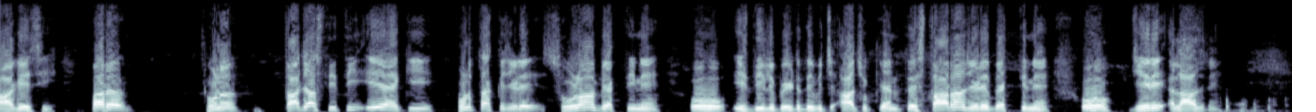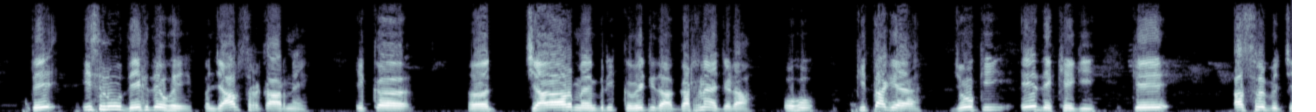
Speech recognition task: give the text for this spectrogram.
ਆ ਗਏ ਸੀ। ਪਰ ਹੁਣ ਤਾਜ਼ਾ ਸਥਿਤੀ ਇਹ ਹੈ ਕਿ ਹੁਣ ਤੱਕ ਜਿਹੜੇ 16 ਵਿਅਕਤੀ ਨੇ ਉਹ ਇਸ ਦੀ ਲਪੇਟ ਦੇ ਵਿੱਚ ਆ ਚੁੱਕੇ ਹਨ ਤੇ 17 ਜਿਹੜੇ ਵਿਅਕਤੀ ਨੇ ਉਹ ਜੇਰੇ ਇਲਾਜ ਨੇ। ਤੇ ਇਸ ਨੂੰ ਦੇਖਦੇ ਹੋਏ ਪੰਜਾਬ ਸਰਕਾਰ ਨੇ ਇੱਕ ਚਾਰ ਮੈਂਬਰੀ ਕਮੇਟੀ ਦਾ ਗਠਨ ਹੈ ਜਿਹੜਾ ਉਹ ਕੀਤਾ ਗਿਆ ਹੈ, ਜੋ ਕਿ ਇਹ ਦੇਖੇਗੀ ਕਿ ਅਸਲ ਵਿੱਚ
